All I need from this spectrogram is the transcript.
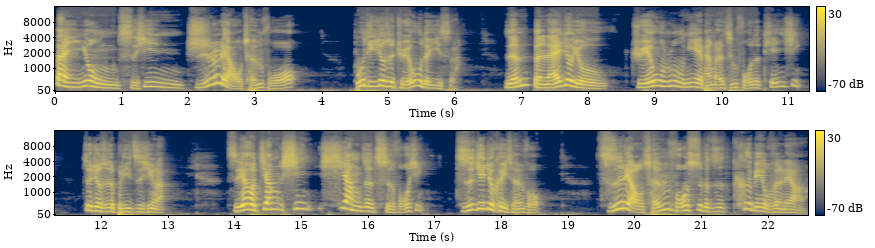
但用此心直了成佛。”菩提就是觉悟的意思了。人本来就有觉悟入涅盘而成佛的天性，这就是菩提自信了。只要将心向着此佛性，直接就可以成佛。直了成佛四个字特别有分量啊！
